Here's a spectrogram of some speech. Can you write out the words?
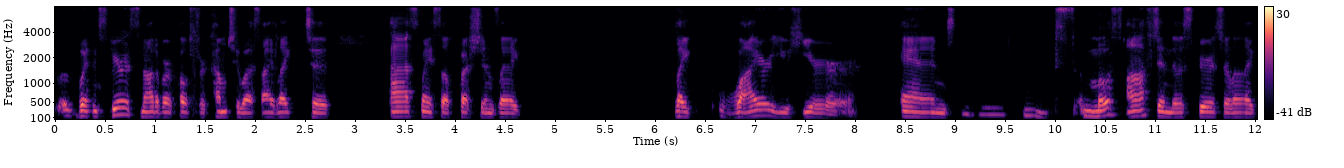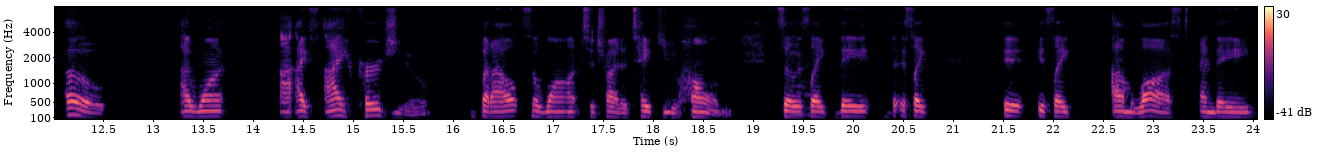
when spirits not of our culture come to us. I like to ask myself questions like, like, why are you here? And mm-hmm. most often, those spirits are like, oh, I want, I, I heard you, but I also want to try to take you home. So yeah. it's like they, it's like, it, it's like I'm lost and they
